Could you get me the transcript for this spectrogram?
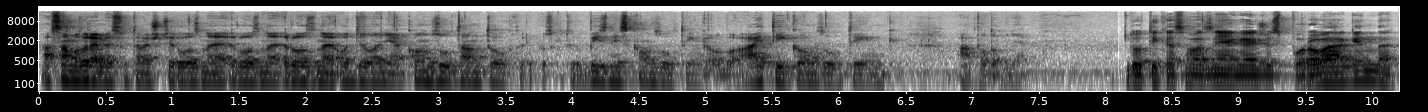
A samozrejme sú tam ešte rôzne, rôzne, rôzne oddelenia konzultantov, ktorí poskytujú business consulting alebo IT consulting a podobne. Dotýka sa vás nejak aj, že sporová agenda?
